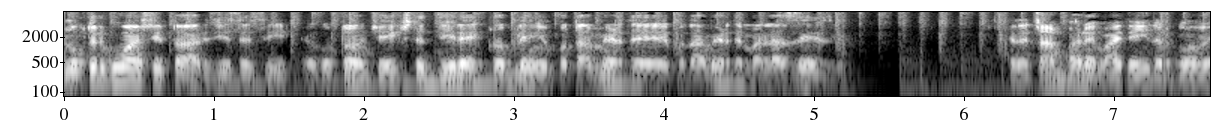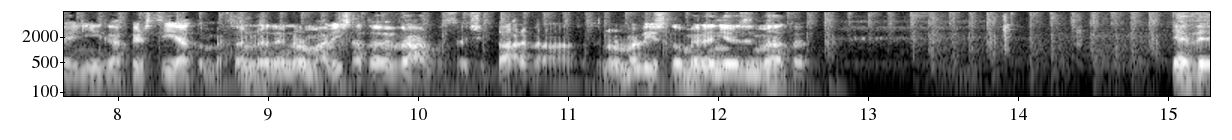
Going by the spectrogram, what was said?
nuk dërguan shqiptar gjithsesi e kupton që e kishte direkt problemin po ta merrte po ta merrte malazezi Edhe ça bëre vajte i dërgove një nga Persia, domethënë, edhe normalisht ata e vranë, po se shqiptarët e vranë atë, normalisht do merren njerëzit me ato. Edhe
